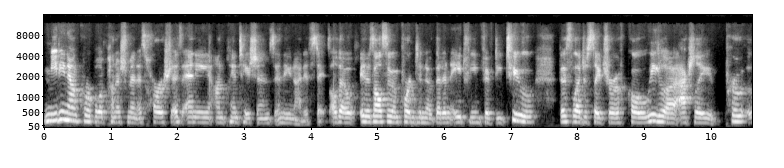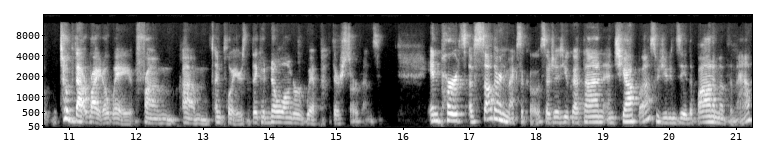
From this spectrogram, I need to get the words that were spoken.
meting out corporal punishment as harsh as any on plantations in the United States. Although it is also important to note that in 1852, this legislature of Coahuila actually pro- took that right away from um, employers, that they could no longer whip their servants. In parts of southern Mexico, such as Yucatan and Chiapas, which you can see at the bottom of the map,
